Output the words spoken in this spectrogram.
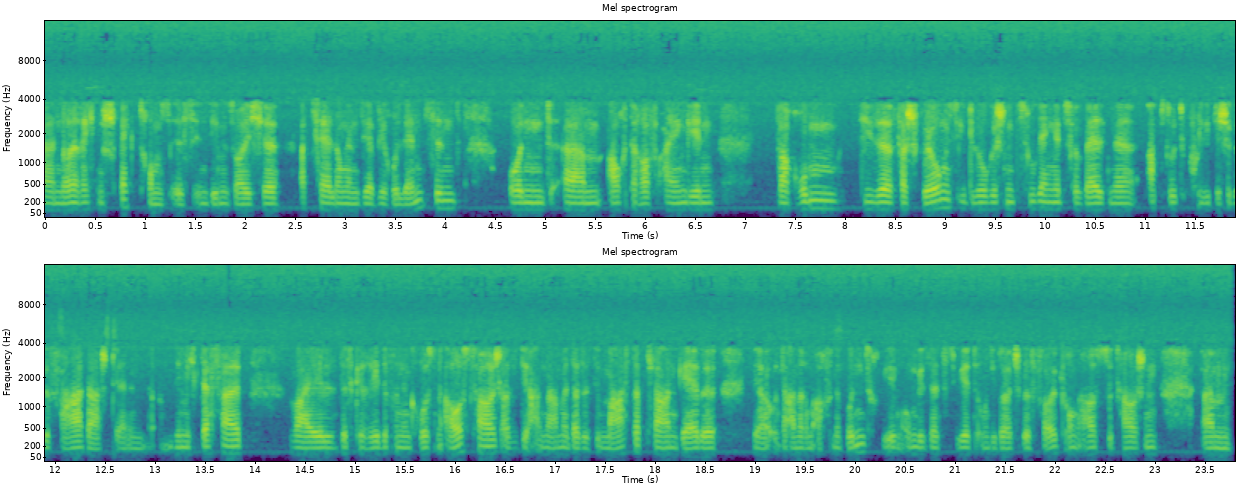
äh, neurechten Spektrums ist, in dem solche Erzählungen sehr virulent sind und ähm, auch darauf eingehen, warum diese verschwörungsideologischen Zugänge zur Welt eine absolute politische Gefahr darstellen. Nämlich deshalb, weil das Gerede von dem großen Austausch, also die Annahme, dass es den Masterplan gäbe, der unter anderem auch von der Bundesregierung umgesetzt wird, um die deutsche Bevölkerung auszutauschen, ähm,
